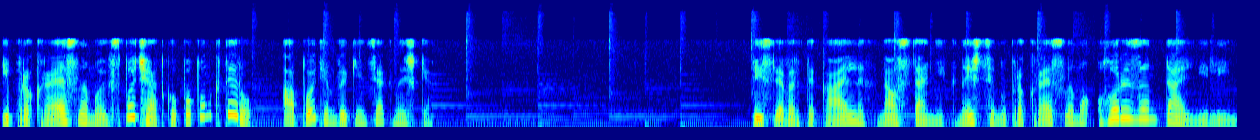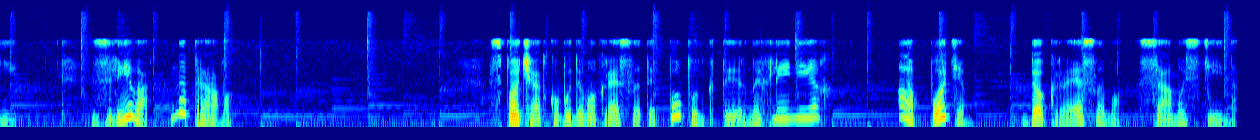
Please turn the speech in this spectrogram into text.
І прокреслимо їх спочатку по пунктиру, а потім до кінця книжки. Після вертикальних на останній книжці ми прокреслимо горизонтальні лінії зліва направо. Спочатку будемо креслити по пунктирних лініях, а потім докреслимо самостійно.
